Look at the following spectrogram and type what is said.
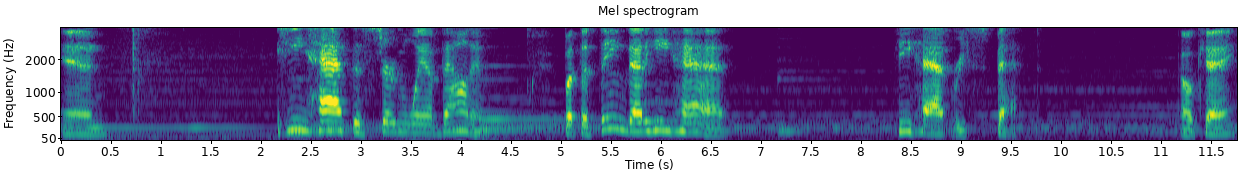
and he had this certain way about him. But the thing that he had, he had respect. Okay?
